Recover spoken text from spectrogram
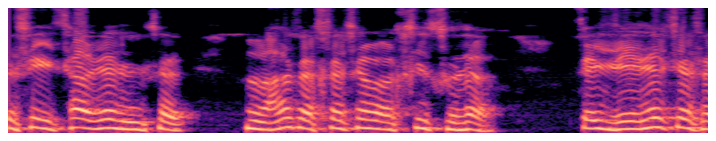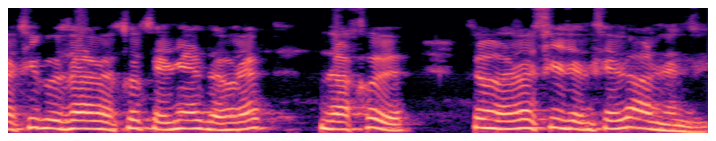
तसं इथं आल्यानंतर महाराष्ट्राच्या बाबतीत सुद्धा काही देण्याच्यासाठी गुजार असतो त्यांनी या दौऱ्यात दाखवलं. तर मराठी जनतेला आनंद आहे.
